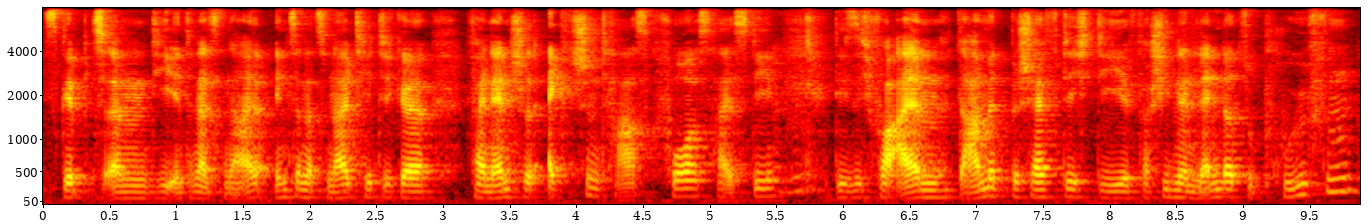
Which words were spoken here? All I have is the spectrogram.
Es gibt ähm, die international, international tätige Financial Action Task Force, heißt die, mhm. die sich vor allem damit beschäftigt, die verschiedenen Länder zu prüfen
